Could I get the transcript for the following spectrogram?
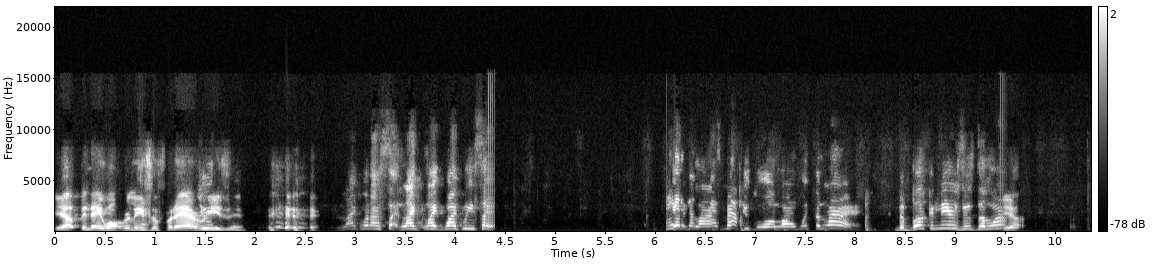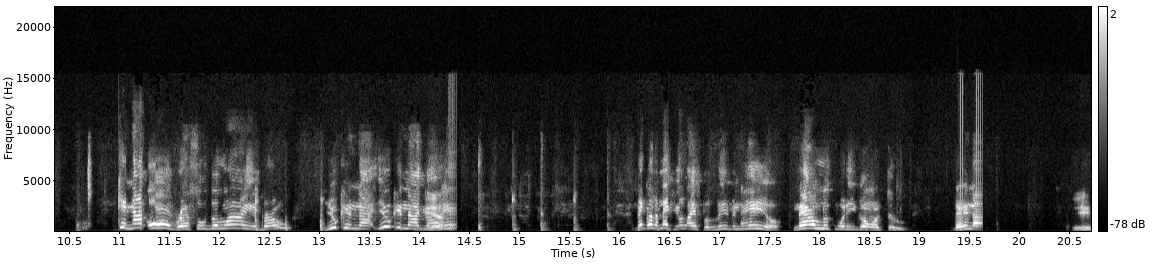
Yep, and they won't release him for that You- reason. Like what I say, like like like we say, head of the line's mouth. You go along with the line. The Buccaneers is the line. Yep. Cannot arm wrestle the lion, bro. You cannot. You cannot go Yep. They're gonna make your life a living hell. Now look what he's going through. They're not. Yeah.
